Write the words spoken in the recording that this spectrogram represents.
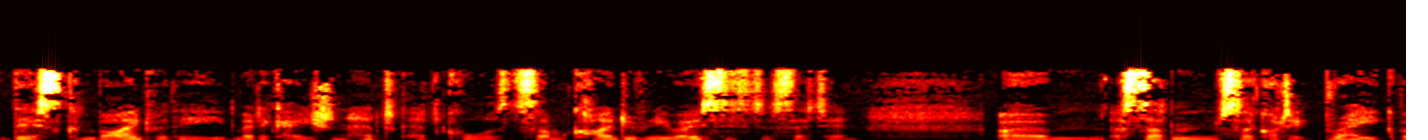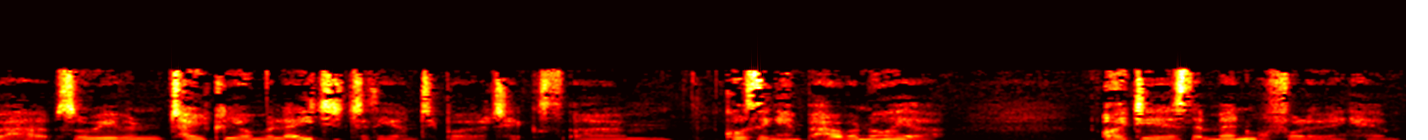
this combined with the medication had, had caused some kind of neurosis to set in. Um, a sudden psychotic break, perhaps, or even totally unrelated to the antibiotics, um, causing him paranoia. Ideas that men were following him.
